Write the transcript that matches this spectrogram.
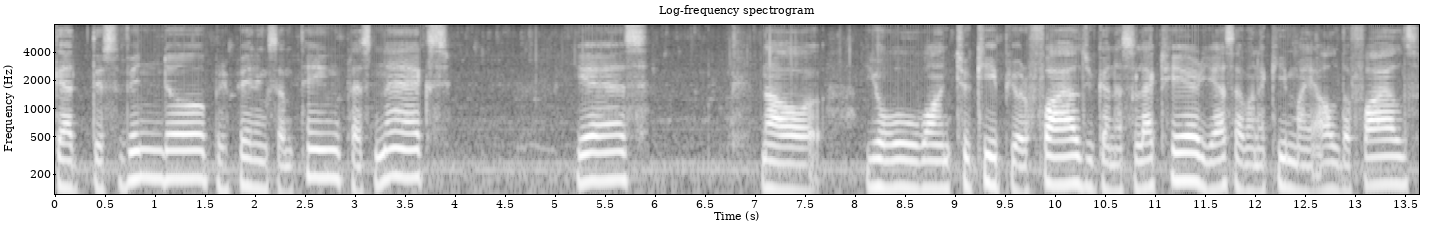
get this window preparing something press next. Yes. Now you want to keep your files you're gonna select here. Yes I want to keep my all the files.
